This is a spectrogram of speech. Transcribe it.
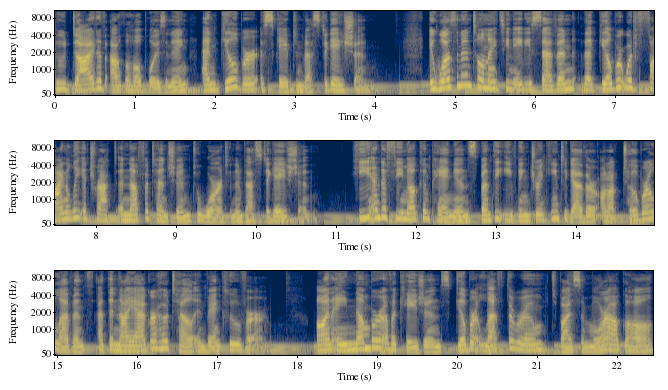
who died of alcohol poisoning, and Gilbert escaped investigation. It wasn't until 1987 that Gilbert would finally attract enough attention to warrant an investigation. He and a female companion spent the evening drinking together on October 11th at the Niagara Hotel in Vancouver. On a number of occasions, Gilbert left the room to buy some more alcohol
